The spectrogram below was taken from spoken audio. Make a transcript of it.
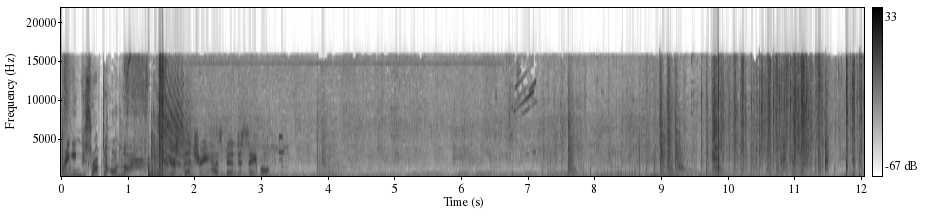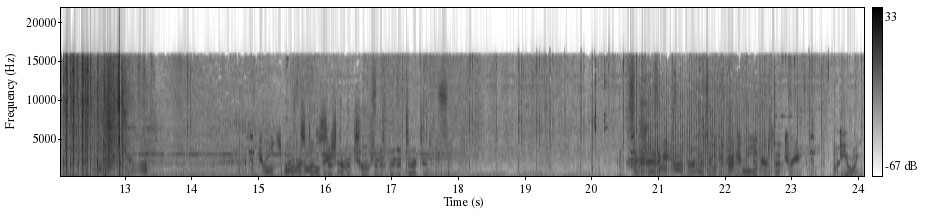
Bringing disruptor online. Your sentry has been disabled. System intrusion has been detected. An enemy hacker has Attempting flipped manual control of your sentry. Yoink.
